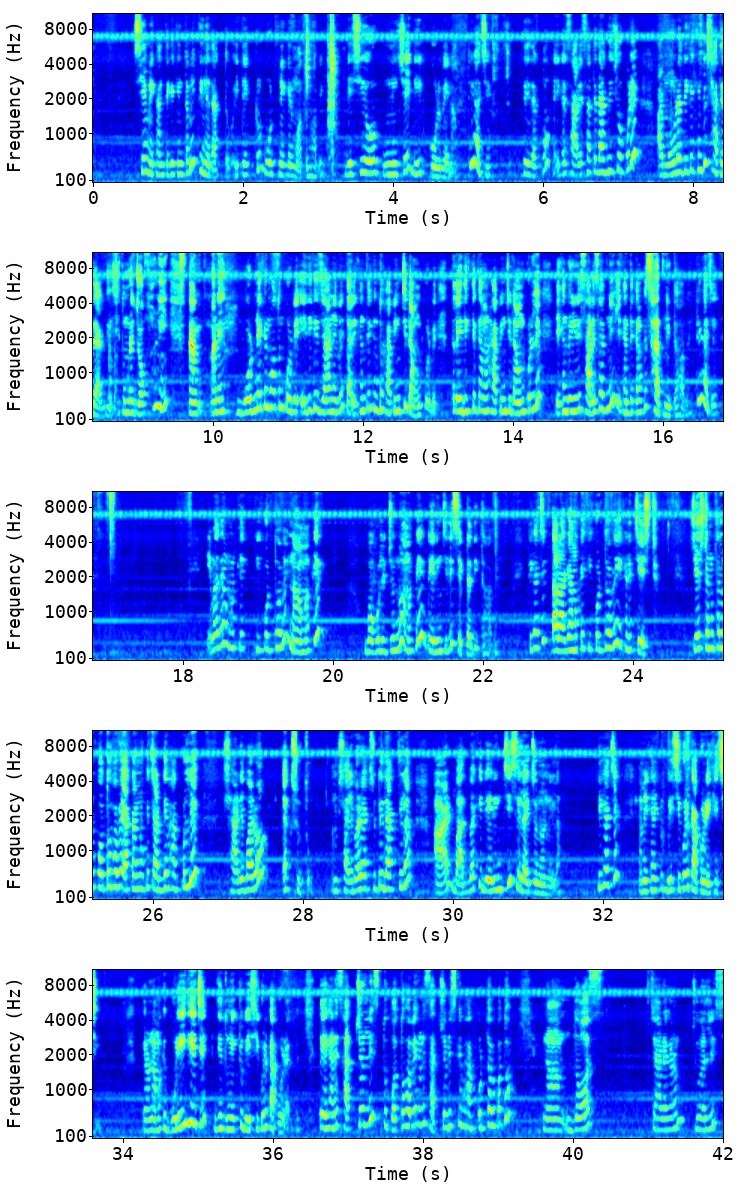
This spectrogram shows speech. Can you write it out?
সেম এখান থেকে কিন্তু আমি তিনে দাগ দেবো। এটা একটু বোট নেকের মতন হবে। বেশি ও নিচে ডিপ করবে না, ঠিক আছে? তো দেখো, এটা সাড়ে সাথে দাগ দিচ্ছি ওপরে, আর মোড়া দিকে কিন্তু সাথে দাগ দিচ্ছি তোমরা যখনই মানে বোর্ড নেকের মতন করবে এদিকে যা নেবে, তার এখান থেকে কিন্তু হাফ ইঞ্চি ডাউন করবে। তাহলে এদিক থেকে আমার হাফ ইঞ্চি ডাউন করলে, এখান থেকে যদি সাড়ে সাত নিই, এখান থেকে আমাকে সাত নিতে হবে, ঠিক আছে? এবারে আমাকে কি করতে হবে? না, আমাকে বগলের জন্য আমাকে দেড় ইঞ্চি দিয়ে সেটটা দিতে হবে। ঠিক আছে? তার আগে আমাকে কি করতে হবে? এখানে চেস্ট আমার তাহলে কত হবে? একান্নকে চার দিয়ে ভাগ করলে সাড়ে বারো, এক সুতো। আমি সাড়ে বারো, এক সুতো দিলাম, আর বাদ বাকি দেড় ইঞ্চি সেলাইয়ের জন্য নিলাম। ঠিক আছে? আমি এখানে একটু বেশি করে কাপড় রেখেছি। কারণ আমাকে বলেই দিয়েছে যে তুমি একটু বেশি করে কাপড় রাখবে। তো এখানে সাতচল্লিশ, তো কত হবে? এখানে সাতচল্লিশকে ভাগ করতে হবে কত? না, দশ, চার এগারো, চুয়াল্লিশ,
